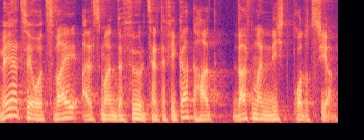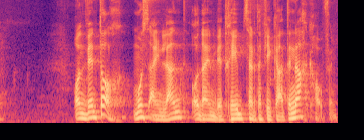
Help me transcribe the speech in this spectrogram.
Mehr CO2 als man dafür Zertifikate hat, darf man nicht produzieren. Und wenn doch, muss ein Land oder ein Betrieb Zertifikate nachkaufen.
